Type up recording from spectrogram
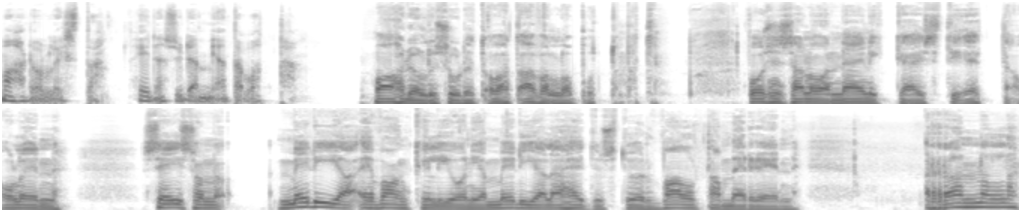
mahdollista heidän sydämiään tavoittaa mahdollisuudet ovat aivan loputtomat. Voisin sanoa näinikkäisesti, että olen seison media-evankelion ja medialähetystyön valtameren rannalla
